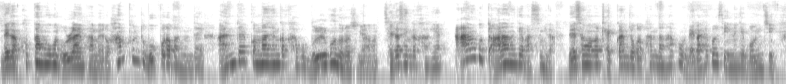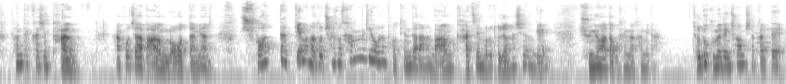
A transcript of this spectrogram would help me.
내가 쿠팡 혹은 온라인 판매로 한 푼도 못 벌어봤는데 안 될 것만 생각하고 물고 늘어지면 제가 생각하기엔 아무것도 안 하는 게 맞습니다. 내 상황을 객관적으로 판단하고 내가 해볼 수 있는 게 뭔지 선택하신 다음 하고자 마음 먹었다면 죽었다 깨어나도 최소 3개월은 버틴다라는 마음가짐으로 도전하시는 게 중요하다고 생각합니다. 저도 구매대행 처음 시작할 때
